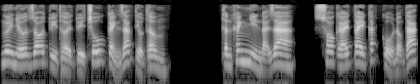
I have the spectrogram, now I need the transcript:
ngươi nhớ rõ tùy thời tùy chỗ cảnh giác tiểu tâm. Thần Khanh nhìn đại gia, so cái tay cắt cổ động tác.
